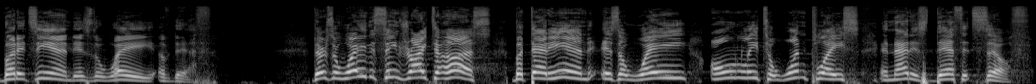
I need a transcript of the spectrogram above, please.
But its end is the way of death. There's a way that seems right to us, but that end is a way only to one place, and that is death itself.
